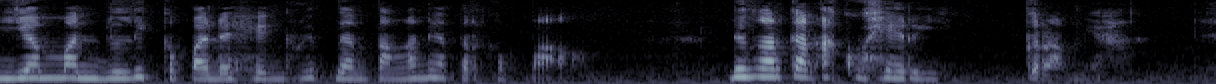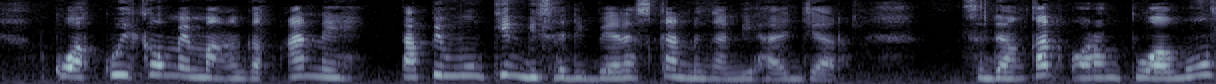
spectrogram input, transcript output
Dia mendelik kepada Hagrid dan tangannya terkepal. Dengarkan aku, Harry, geramnya. Kuakui kau memang agak aneh, tapi mungkin bisa dibereskan dengan dihajar. Sedangkan orang tuamu,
